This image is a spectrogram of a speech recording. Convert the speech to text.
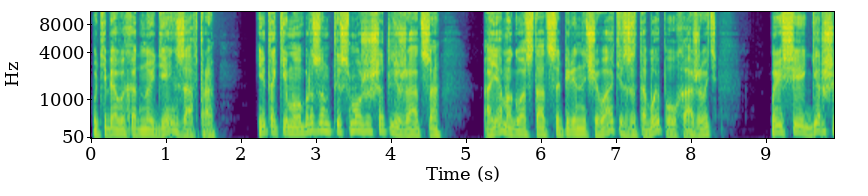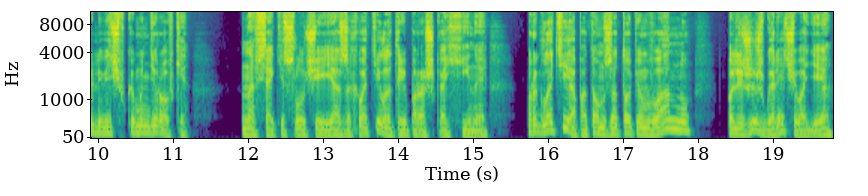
У тебя выходной день завтра, и таким образом ты сможешь отлежаться, а я могу остаться переночевать и за тобой поухаживать. Моисей Гершелевич в командировке — на всякий случай я захватила три порошка хины. Проглоти, а потом затопим ванну, полежишь в горячей воде.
